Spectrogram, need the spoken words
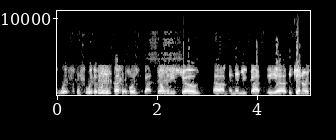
with with a, with a festival, you've got so many shows, um, and then you've got the uh, the generous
